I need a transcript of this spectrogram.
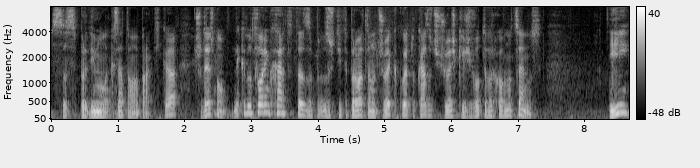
с предимно наказателна практика. Чудесно. Нека да отворим хартата за защита правата на човека, която казва, че човешкият живот е върховна ценност. И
